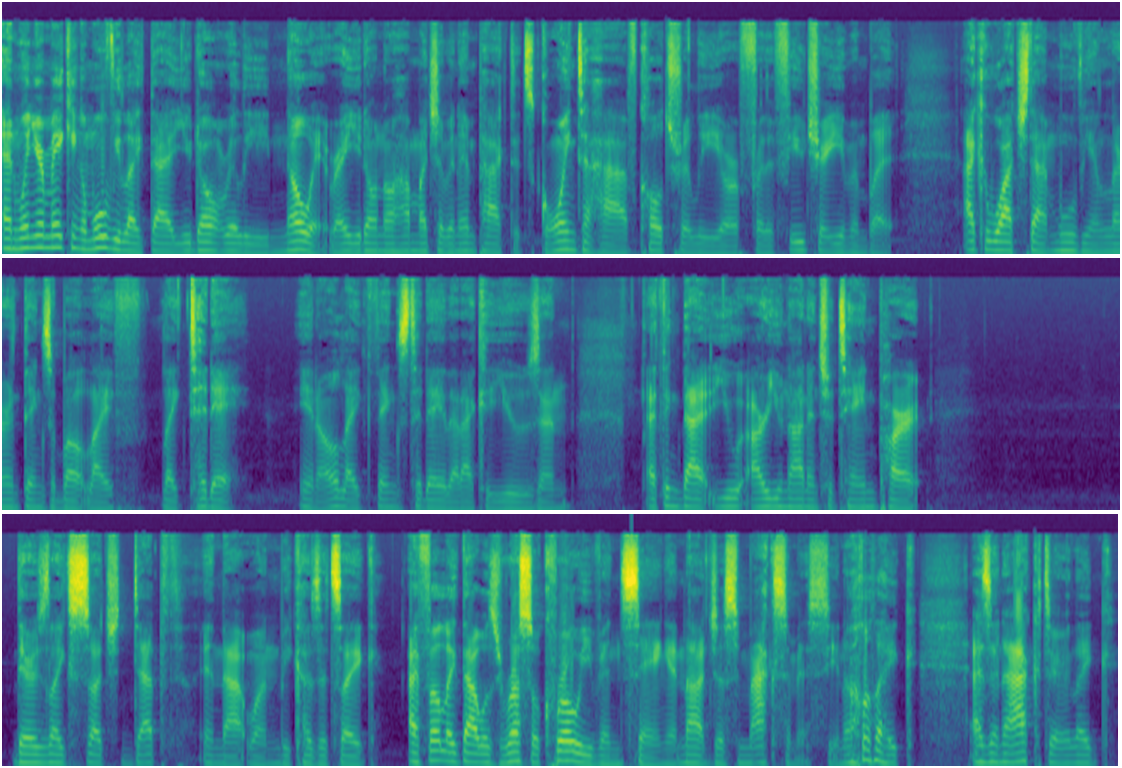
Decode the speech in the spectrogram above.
And when you're making a movie like that, you don't really know it, right? You don't know how much of an impact it's going to have culturally or for the future, even. But I could watch that movie and learn things about life like today, you know, like things today that I could use. And I think that you are you not entertained part. There's like such depth in that one because it's like I felt like that was Russell Crowe even saying it, not just Maximus, you know, like as an actor, like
